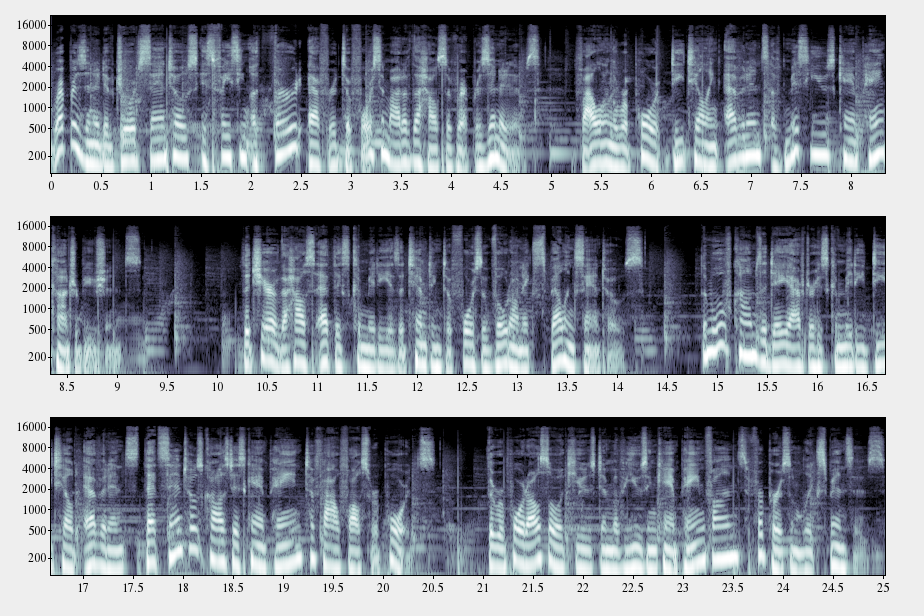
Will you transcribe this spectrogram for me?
Representative George Santos is facing a third effort to force him out of the House of Representatives, following a report detailing evidence of misused campaign contributions. The chair of the House Ethics Committee is attempting to force a vote on expelling Santos. The move comes a day after his committee detailed evidence that Santos caused his campaign to file false reports. The report also accused him of using campaign funds for personal expenses.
